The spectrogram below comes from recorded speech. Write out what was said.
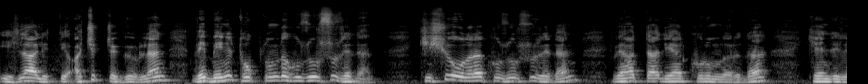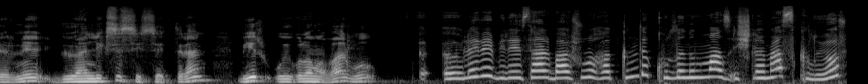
ihlal ettiği açıkça görülen ve beni toplumda huzursuz eden kişi olarak huzursuz eden ve hatta diğer kurumları da kendilerini güvenliksiz hissettiren bir uygulama var. Bu öyle ve bireysel başvuru hakkında kullanılmaz, işlemez kılıyor.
